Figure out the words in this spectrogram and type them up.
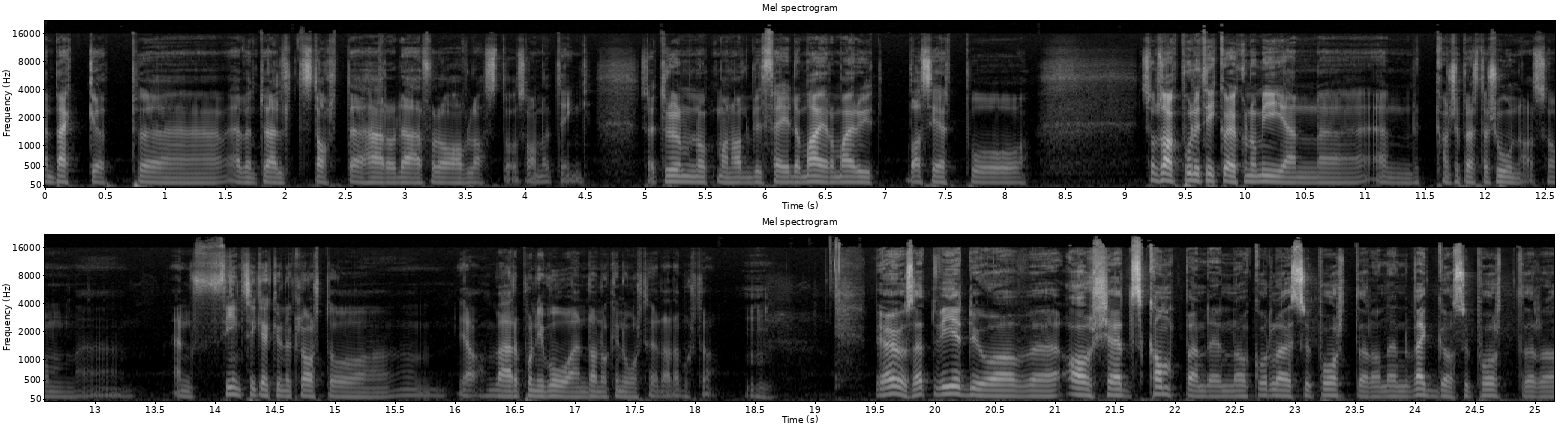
en backup, eh, eventuelt starte her og der for å avlaste og sånne ting. Så jeg tror nok man hadde blitt feida mer og mer ut basert på som sagt, politikk og økonomi enn eh, enn kanskje prestasjoner, som eh, en fint sikkert kunne klart å ja, være på nivå enda noen år til der borte. Mm. Vi har jo sett video av uh, avskjedskampen din, og hvordan supporterne, en vegg av supportere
